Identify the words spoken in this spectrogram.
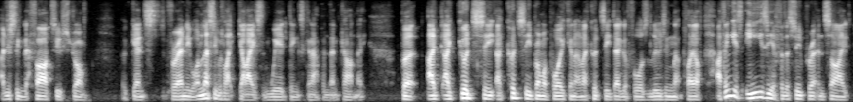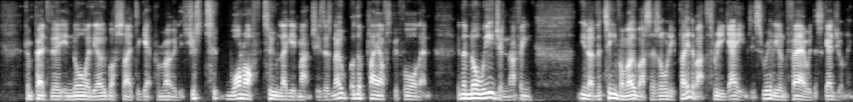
I just think they're far too strong against for anyone, unless it was like Gais and weird things can happen then, can't they? But I, I could see I could see Brommapojken and I could see Degerfors losing that playoff. I think it's easier for the Super Superettan side compared to the in Norway the Obos side to get promoted. It's just two, one off two legged matches. There's no other playoffs before then. In the Norwegian, I think you know the team from Obos has already played about three games. It's really unfair with the scheduling.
